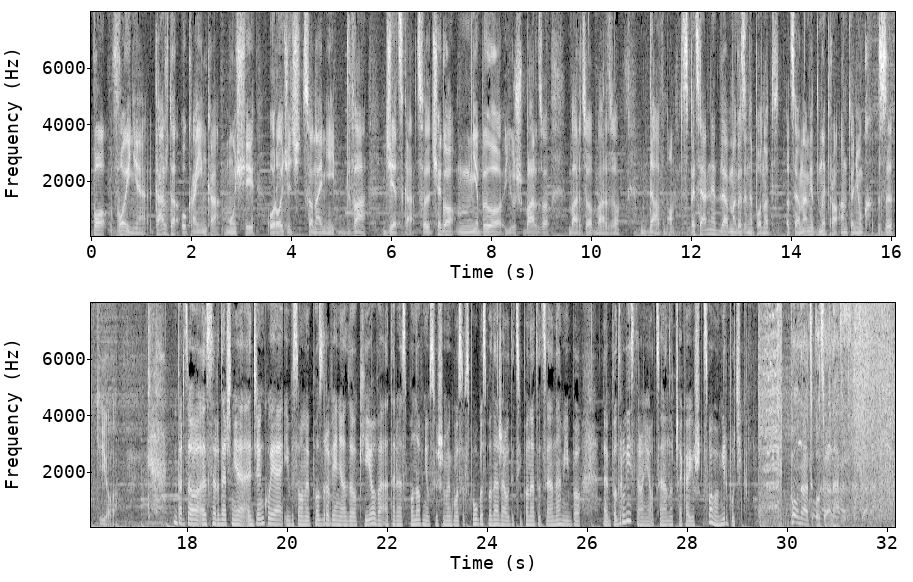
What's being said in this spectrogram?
po wojnie każda Ukrainka musi urodzić co najmniej dwa dziecka, co, czego nie było już bardzo, bardzo, bardzo dawno. Specjalnie dla magazynu Ponad Oceanami Dmytro Antoniuk z Kijowa. Bardzo serdecznie dziękuję i wysyłamy pozdrowienia do Kijowa, a teraz ponownie usłyszymy głos współgospodarza audycji Ponad Oceanami, bo po drugiej stronie oceanu czeka już Sławomir Bucik. Ponad oceanami.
